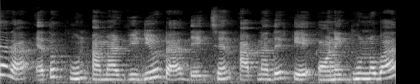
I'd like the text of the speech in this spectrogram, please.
যারা এতক্ষণ আমার ভিডিওটা দেখছেন, আপনাদেরকে অনেক ধন্যবাদ।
